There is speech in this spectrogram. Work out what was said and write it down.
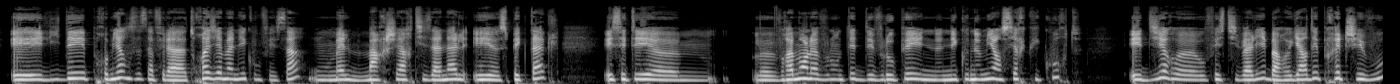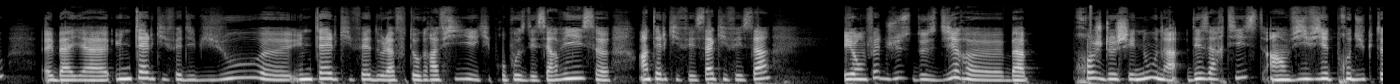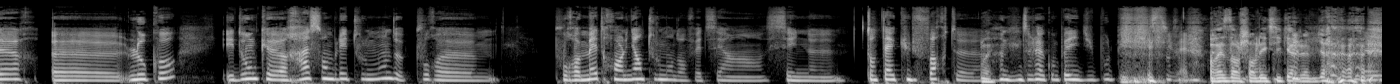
Et l'idée première, ça, fait la troisième année qu'on fait ça. On mêle marché artisanal et euh, spectacle. Et c'était euh, vraiment la volonté de développer une, économie en circuit courte et dire aux festivaliers, bah regardez près de chez vous, eh ben il y a une telle qui fait des bijoux, une telle qui fait de la photographie et qui propose des services, un tel qui fait ça, qui fait ça. Et en fait, juste de se dire, euh, bah proche de chez nous, on a des artistes, un vivier de producteurs euh, locaux, et donc euh, rassembler tout le monde pour euh, pour mettre en lien tout le monde. En fait, c'est un c'est une tentacule forte euh, Ouais. de la compagnie du poulpe et du festival. On reste dans le champ lexical, j'aime bien.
